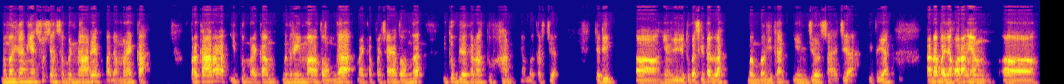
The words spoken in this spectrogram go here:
membagikan Yesus yang sebenarnya kepada mereka. Perkara itu mereka menerima atau enggak, mereka percaya atau enggak, itu biarkanlah Tuhan yang bekerja. Jadi uh, yang jadi tugas kita adalah membagikan Injil saja, gitu ya. Karena banyak orang yang uh,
